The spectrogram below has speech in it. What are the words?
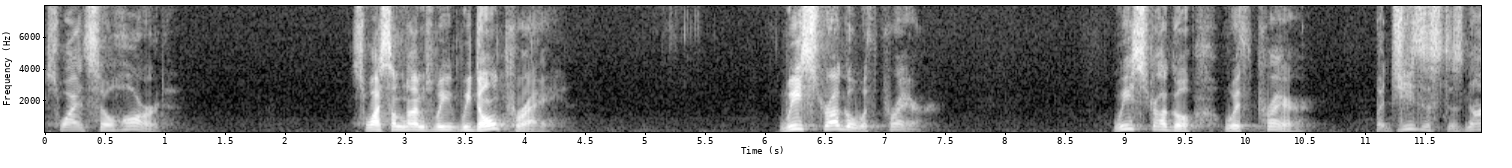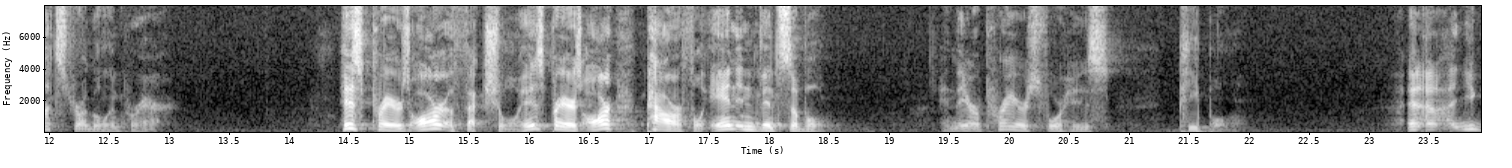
That's why it's so hard. That's why sometimes we, we don't pray. We struggle with prayer. We struggle with prayer, but Jesus does not struggle in prayer. His prayers are effectual, His prayers are powerful and invincible, and they are prayers for His people. And uh, you,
